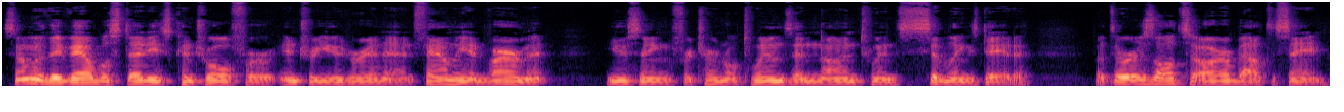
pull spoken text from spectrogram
Some of the available studies control for intrauterine and family environment using fraternal twins and non twin siblings data, but the results are about the same.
